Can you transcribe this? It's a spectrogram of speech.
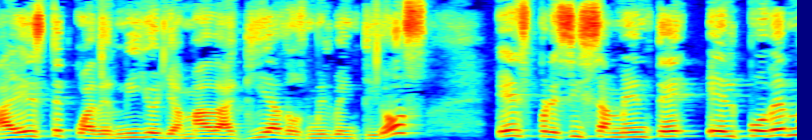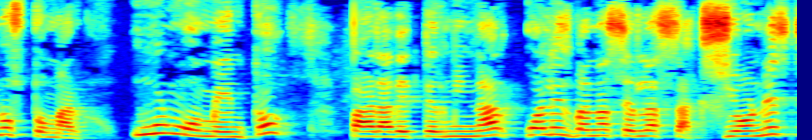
a este cuadernillo llamada Guía 2022? Es precisamente el podernos tomar un momento para determinar cuáles van a ser las acciones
